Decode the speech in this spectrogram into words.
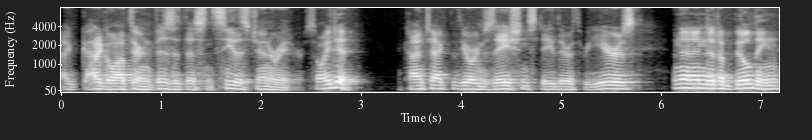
I've got to go out there and visit this and see this generator. So I did. I contacted the organization, stayed there three years, and then ended up building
